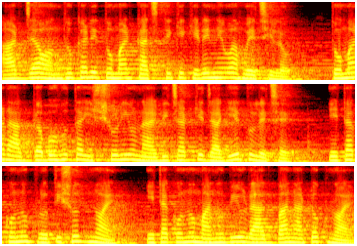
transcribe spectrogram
আর যা অন্ধকারে তোমার কাছ থেকে কেড়ে নেওয়া হয়েছিল। তোমার আজ্ঞাবহতা ঈশ্বরীয় ন্যায়বিচারকে জাগিয়ে তুলেছে। এটা কোনো প্রতিশোধ নয়, এটা কোনো মানবীয় রাগ বা নাটক নয়।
